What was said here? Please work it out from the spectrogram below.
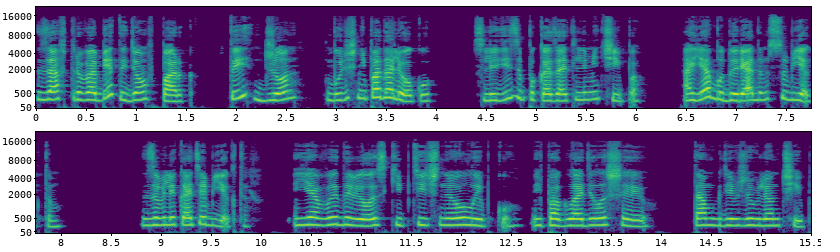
«Завтра в обед идем в парк. Ты, Джон, будешь неподалеку. Следить за показателями чипа. А я буду рядом с субъектом. Завлекать объектов». Я выдавила скептичную улыбку и погладила шею, там, где вживлен чип.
